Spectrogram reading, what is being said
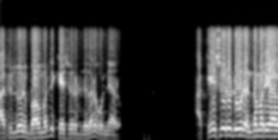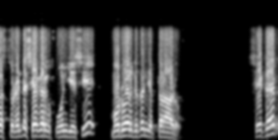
ఆ పిల్లోని బావమర్ది కేశవరెడ్డి దగ్గర కొన్నారు. ఆ కేశవరెడ్డి కూడా ఎంత మర్యాదస్తుడు అంటే శేఖర్కి ఫోన్ చేసి మూడు రోజుల క్రితం చెప్తున్నాడు. శేఖర్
